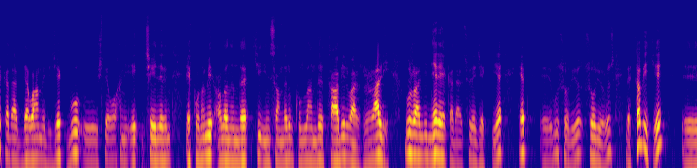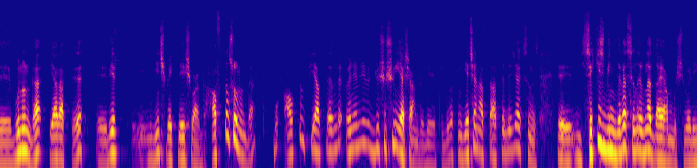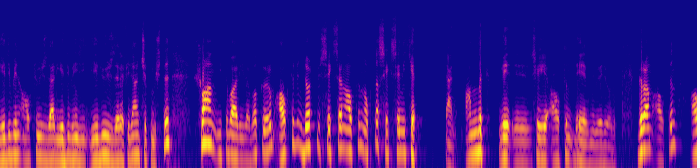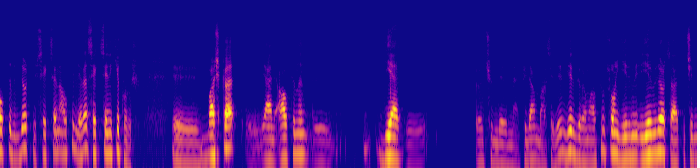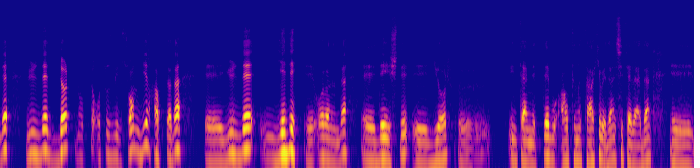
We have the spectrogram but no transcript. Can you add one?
kadar devam edecek? Bu e, işte o hani e- şeylerin ekonomi alanındaki insanların kullandığı tabir var. Rally. Bu rally nereye kadar sürecek diye hep e, bu soruyu soruyoruz ve tabii ki bunun da yarattığı bir ilginç bekleyiş vardı. Hafta sonunda bu altın fiyatlarında önemli bir düşüşün yaşandığı belirtildi. Bakın geçen hafta hatırlayacaksınız 8 bin lira sınırına dayanmıştı. Böyle 7600'ler 7700'lere falan çıkmıştı. Şu an itibariyle bakıyorum 6486.82 yani anlık ve e, şeyi altın değerini veriyorum. Gram altın 6486 lira 82 kuruş. E, başka e, yani altının e, diğer e, ölçümlerinden filan bahsedelim. 1 gram altın son 20, 24 saat içinde yüzde 4.31 son bir haftada e, yüzde 7 e, oranında değişti diyor internette bu altını takip eden sitelerden e,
